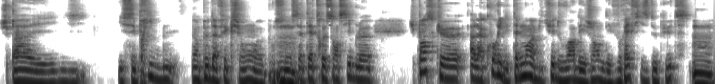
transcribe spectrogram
je sais pas, il, il s'est pris un peu d'affection euh, pour ce- Mm. cet être sensible. Je pense que à la cour, il est tellement habitué de voir des gens, des vrais fils de pute, Mhm.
